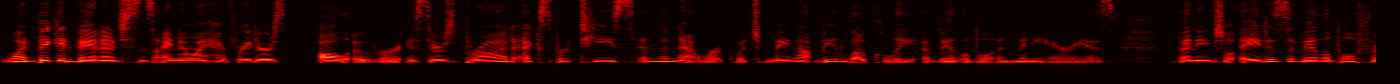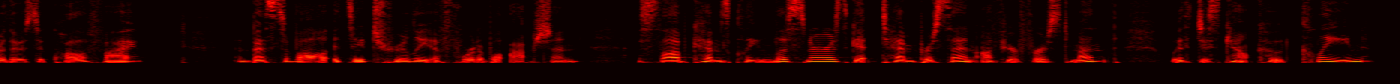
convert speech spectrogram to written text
One big advantage, since I know I have readers all over, is there's broad expertise in the network, which may not be locally available in many areas. Financial aid is available for those who qualify. And best of all, it's a truly affordable option. Slob Comes Clean listeners get 10% off your first month with discount code CLEAN.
